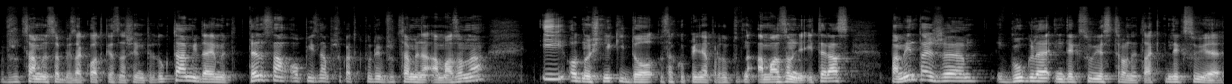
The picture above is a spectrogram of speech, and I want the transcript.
wrzucamy sobie zakładkę z naszymi produktami, dajemy ten sam opis na przykład, który wrzucamy na Amazona i odnośniki do zakupienia produktów na Amazonie. I teraz pamiętaj, że Google indeksuje strony, tak? Indeksuje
